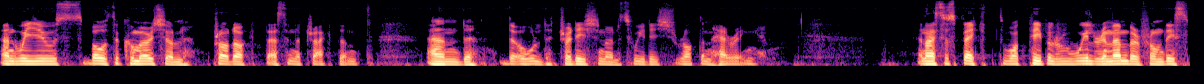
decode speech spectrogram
And we use both a commercial product as an attractant and the old traditional Swedish rotten herring. And I suspect what people will remember from this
